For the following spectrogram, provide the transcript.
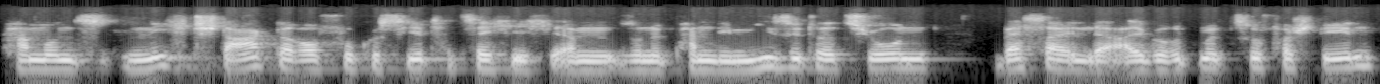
haben uns nicht stark darauf fokussiert, tatsächlich ähm, so eine Pandemiesituation besser in der Algorithmik zu verstehen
